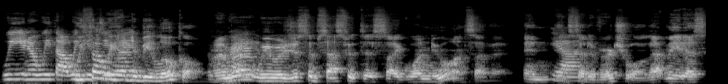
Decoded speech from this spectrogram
we you know we thought we, we thought we had it. to be local. Remember? Right. We were just obsessed with this like one nuance of it and yeah. instead of virtual. That made us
